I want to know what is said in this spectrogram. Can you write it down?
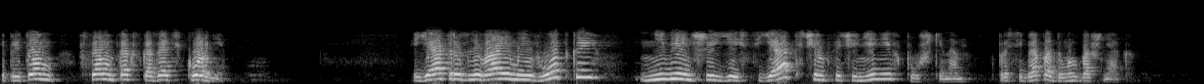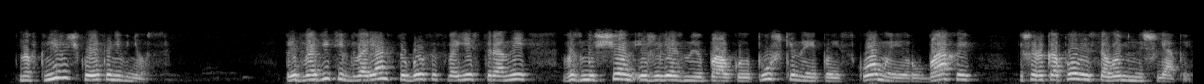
И притом в самом, так сказать, корне. Яд, разливаемый водкой, не меньше есть яд, чем в сочинениях Пушкина, про себя подумал Башняк. Но в книжечку это не внес. Предводитель дворянства был со своей стороны возмущен и железную палкою Пушкина, и пояском, и рубахой, и широкополой соломенной шляпой.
